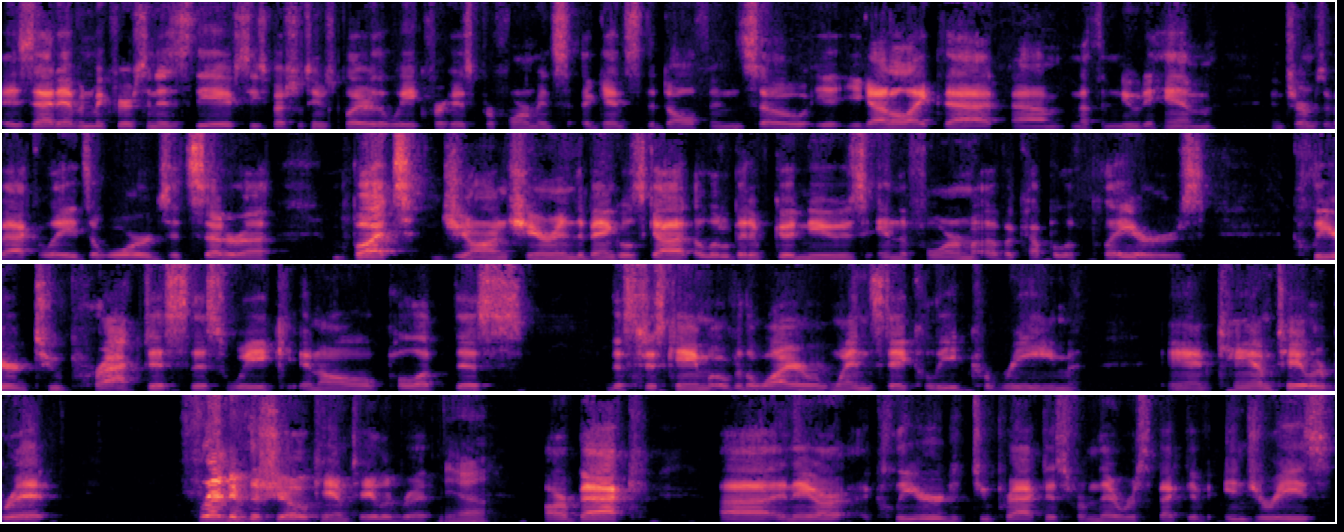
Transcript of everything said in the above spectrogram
is that Evan McPherson is the AFC Special Teams Player of the Week for his performance against the Dolphins. So it, you got to like that. Um, nothing new to him in terms of accolades, awards, etc. But John Sheeran, the Bengals got a little bit of good news in the form of a couple of players cleared to practice this week, and I'll pull up this. This just came over the wire Wednesday. Khalid Kareem and Cam Taylor Britt friend of the show, Cam Taylor Britt, yeah, are back, uh, and they are cleared to practice from their respective injuries.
